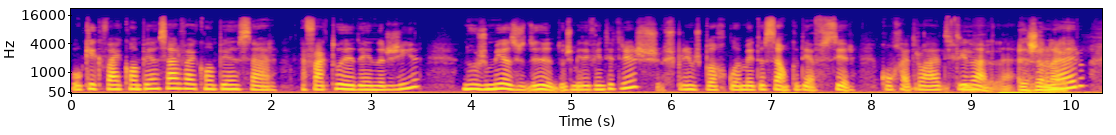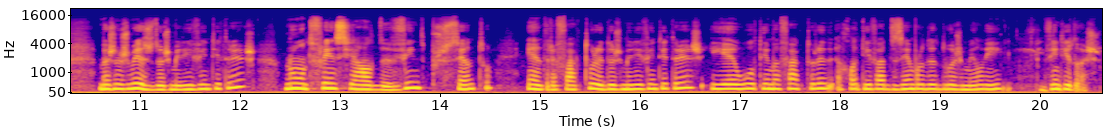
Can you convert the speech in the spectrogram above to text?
O que é que vai compensar? Vai compensar a fatura da energia nos meses de 2023, esperemos pela regulamentação que deve ser com retroatividade a, a janeiro. janeiro, mas nos meses de 2023, num diferencial de 20% entre a factura de 2023 e a última factura relativa a dezembro de 2022,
